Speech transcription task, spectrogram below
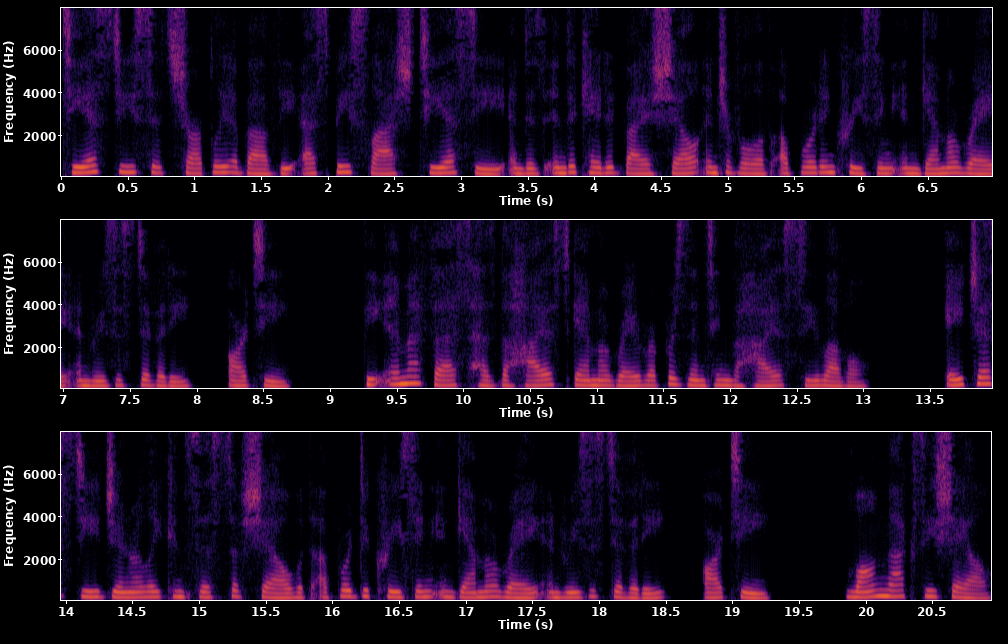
TST sits sharply above the SB slash TSE and is indicated by a shale interval of upward increasing in gamma ray and resistivity, RT. The MFS has the highest gamma ray representing the highest sea level. HST generally consists of shale with upward decreasing in gamma ray and resistivity, RT. Longmaxi Shale.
